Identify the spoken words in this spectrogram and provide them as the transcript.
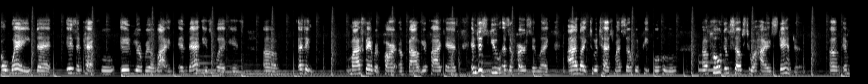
away that is impactful in your real life, and that is what is, um, I think, my favorite part about your podcast and just you as a person. Like I like to attach myself with people who um, hold themselves to a higher standard. Um, and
